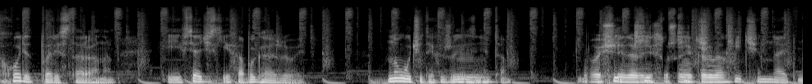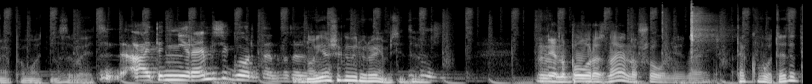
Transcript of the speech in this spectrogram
ходит по ресторанам и всячески их обгаживает. Ну, учит их жизни mm. там. Вообще Ки- даже не слушал никогда. Kitchen Nightmare, по-моему, это называется. А это не Рэмзи Гордон? Вот ну, я же говорю Рэмзи, да. Не, ну повара знаю, но шоу не знаю. Так вот, этот,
